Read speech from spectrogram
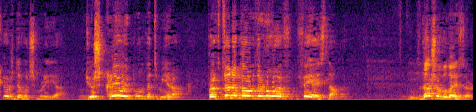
Kjo është devotshmëria. Kjo është kreu i punëve të mira. Për këtë na ka urdhërue feja islame. Të dashur vëllezër,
